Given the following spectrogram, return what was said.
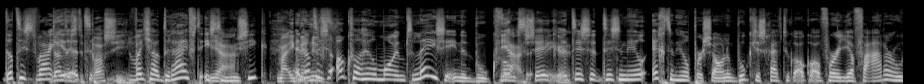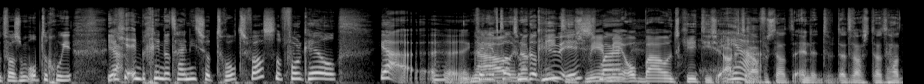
Dat is waar Dat je is de het, passie. Wat jou drijft is die muziek. maar ik en dat nu- is ook wel heel mooi om te lezen in het boek. Want Ja, zeker. Het is, het is een heel, echt een heel persoonlijk boek. Je schrijft natuurlijk ook over je vader, hoe het was om op te groeien. Weet je, in het begin dat hij niet zo trots was. Dat vond ik heel. Ja, eh, ik weet niet of dat, hoe nou, dat nu is. Meer, maar meer opbouwend kritisch. Ja. Achteraf is dat. En dat, dat, was, dat had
